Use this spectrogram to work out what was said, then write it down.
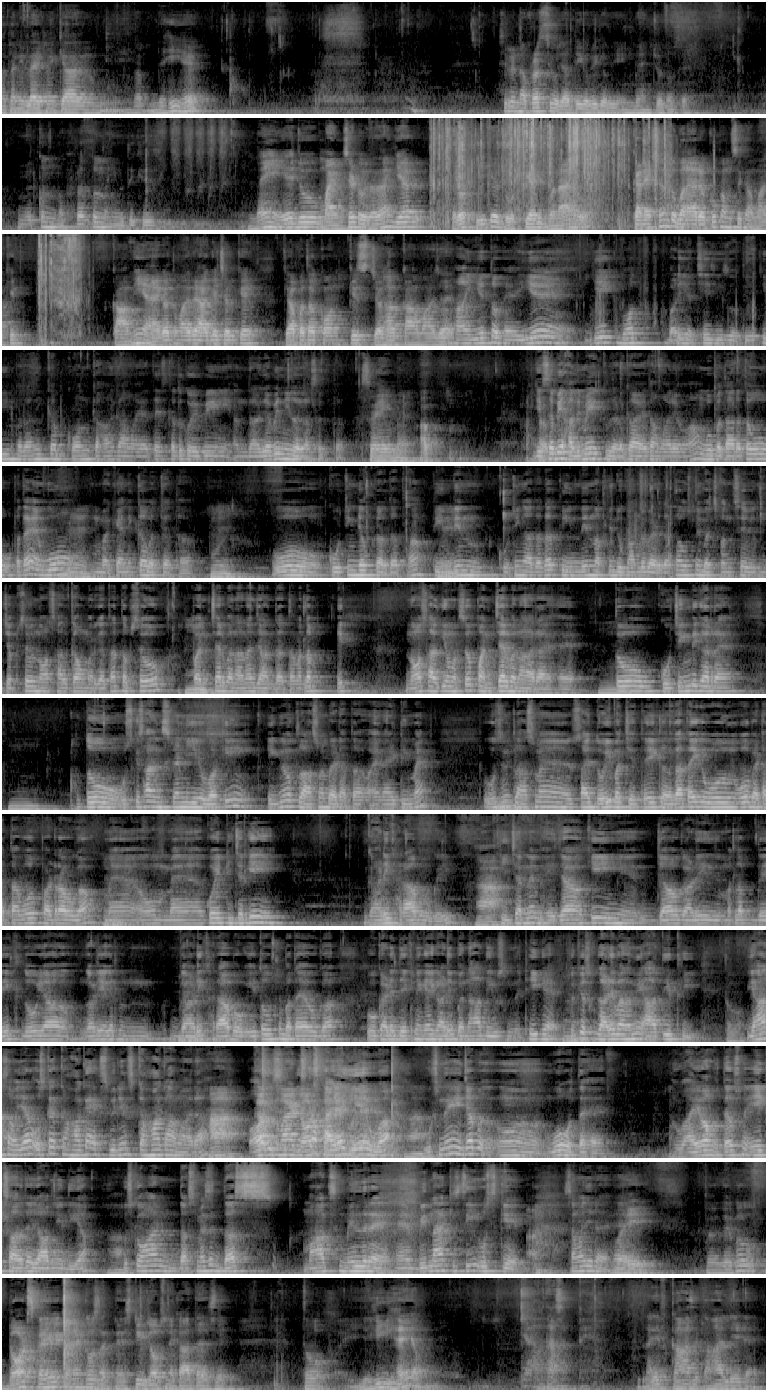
पता नहीं लाइफ में क्या मतलब यही है। इसलिए नफरत सी हो जाती है कभी कभी इन बहन चोदों से। मेरे को नफरत तो नहीं होती किसी नहीं ये जो माइंडसेट हो जाता है कि यार चलो ठीक है दोस्ती यारी बनाए हो। कनेक्शन तो बनाए रखो कम से कम आखिर काम ही आएगा तुम्हारे आगे चल के। क्या पता कौन किस जगह काम आ जाए। हाँ ये तो है ये ये एक बहुत बड़ी अच्छी चीज़ होती है कि पता नहीं कब कौन कहाँ काम आ जाता है इसका तो कोई भी अंदाज़ा भी नहीं लगा सकता। सही में अब जैसे अभी हाल में एक लड़का आया था हमारे वहाँ वो बता रहा था वो पता है वो हम्म। मैकेनिक का बच्चा था। हम्म। वो कोचिंग जब करता था तीन दिन कोचिंग आता था तीन दिन अपनी दुकान पे बैठता था उसने बचपन से जब से वो नौ साल का उम्र का था तब से वो पंचर बनाना जानता था। मतलब एक नौ साल की उम्र से वो पंचर बना रहा है। तो कोचिंग भी कर रहा है। हम्म, तो उसके साथ इंसिडेंट ये हुआ कि एक दिन वो क्लास में बैठा था एनआईटी में। उस दिन क्लास में शायद दो ही बच्चे थे। एक लड़का था कि वो वो बैठा था वो पढ़ रहा होगा। मैं वो मैं कोई टीचर की गाड़ी खराब हो गई। हाँ। टीचर ने भेजा कि जाओ गाड़ी मतलब देख लो या गाड़ी अगर गाड़ी खराब हो गई तो उसने बताया होगा। वो गाड़ी देखने गए गाड़ी बना दी उसने ठीक है? क्योंकि उसको गाड़ी बनानी आती थी। तो यहाँ समझा उसका कहाँ का एक्सपीरियंस कहाँ का हमारा। हाँ और इस, इसका फ़ायदा ये हुआ हाँ। उसने जब वो होता है वाइवा होता है उसने एक साल का जवाब नहीं दिया। हाँ। उसको वहाँ दस में से दस मार्क्स मिल रहे हैं बिना किसी उसके। समझ रहे हैं? वही। तो देखो डॉट्स कहीं भी कनेक्ट हो सकते हैं स्टीव जॉब्स ने कहा था ऐसे। तो यही है अब। क्या बता सकते हैं? लाइफ कहाँ से कहाँ ले जाए?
